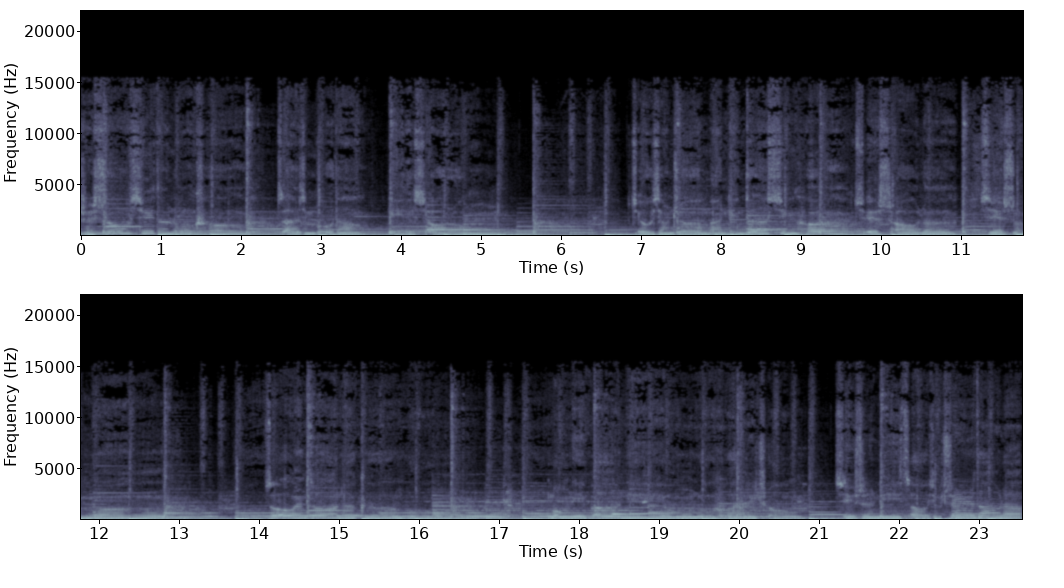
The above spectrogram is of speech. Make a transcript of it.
这熟悉的路口，再见不到你的笑容，就像这满天的星河，缺少了些什么。昨晚做了个梦，梦里把你拥入怀中，其实你早就知道了，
